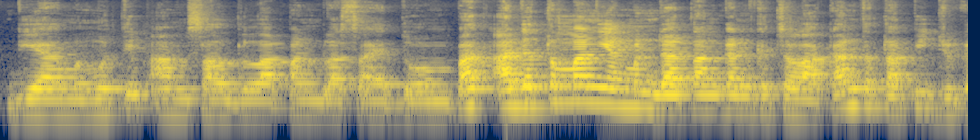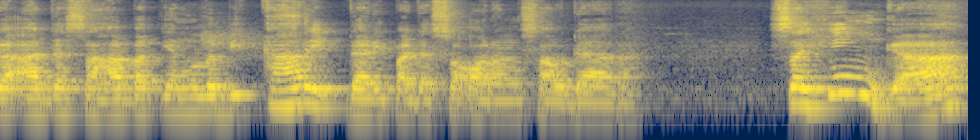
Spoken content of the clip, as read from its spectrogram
Dia mengutip Amsal 18 ayat 24, ada teman yang mendatangkan kecelakaan tetapi juga ada sahabat yang lebih karib daripada seorang saudara. Sehingga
